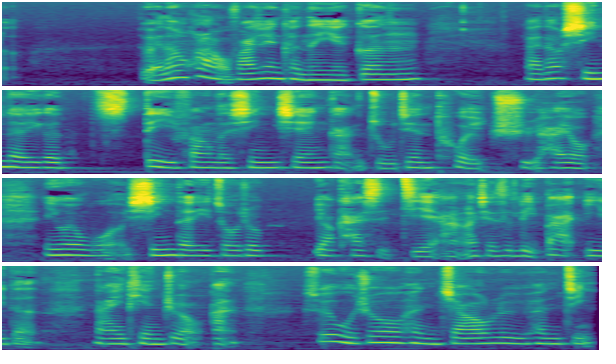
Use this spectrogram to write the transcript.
了？对，然后后来我发现，可能也跟来到新的一个地方的新鲜感逐渐褪去，还有因为我新的一周就。要开始接案，而且是礼拜一的那一天就有案，所以我就很焦虑、很紧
